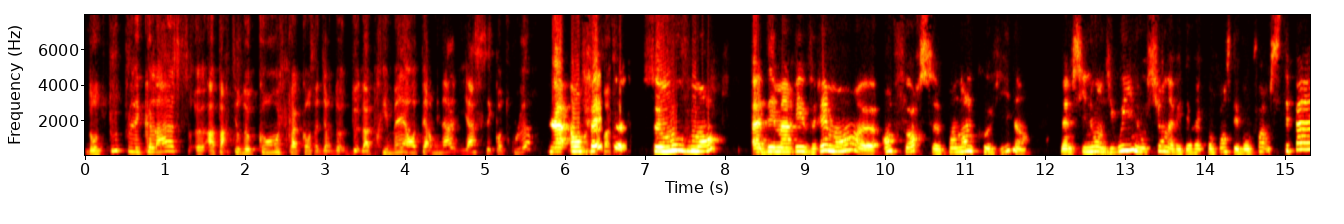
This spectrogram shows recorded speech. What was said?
dans toutes les classes, euh, à partir de quand jusqu'à quand? C'est-à-dire de, la primaire en terminale, il y a ces codes couleurs? Bah, En fait, ce mouvement, a démarré vraiment euh, en force pendant le Covid. Même si nous, on dit oui, nous aussi, on avait des récompenses, des bons points. C'était pas,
